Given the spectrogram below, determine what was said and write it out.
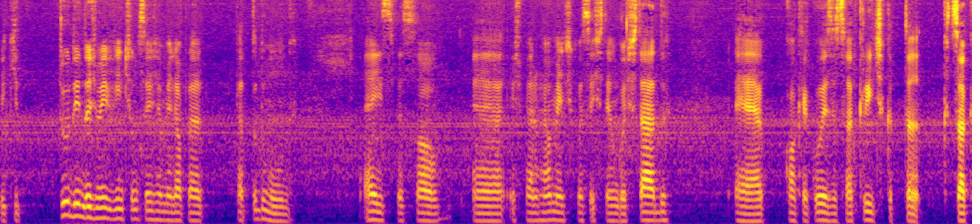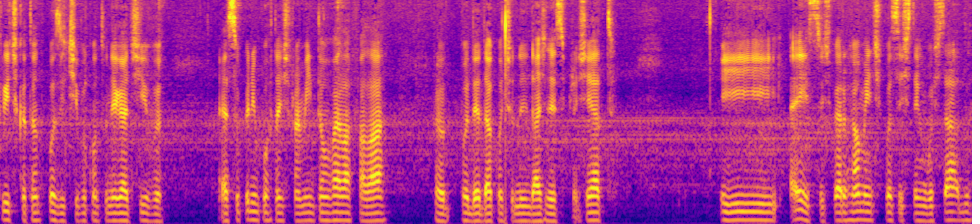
e que tudo em 2021 seja melhor para todo mundo. É isso, pessoal. É, espero realmente que vocês tenham gostado. É, qualquer coisa, sua crítica, sua crítica tanto positiva quanto negativa é super importante para mim, então vai lá falar para poder dar continuidade nesse projeto. E é isso, espero realmente que vocês tenham gostado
